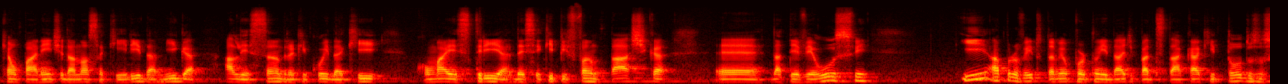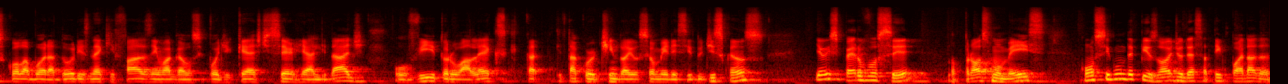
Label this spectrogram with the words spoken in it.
que é um parente da nossa querida amiga Alessandra, que cuida aqui com maestria dessa equipe fantástica é, da TV USF. E aproveito também a oportunidade para destacar aqui todos os colaboradores né, que fazem o HUC Podcast ser realidade. O Vitor, o Alex, que está tá curtindo aí o seu merecido descanso. E eu espero você no próximo mês com o segundo episódio dessa temporada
